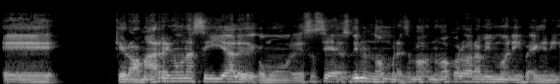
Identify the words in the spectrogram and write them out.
eh, que lo amarren a una silla, como, eso, sí, eso tiene un nombre, no, me acuerdo ahora mismo en, en, en, en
